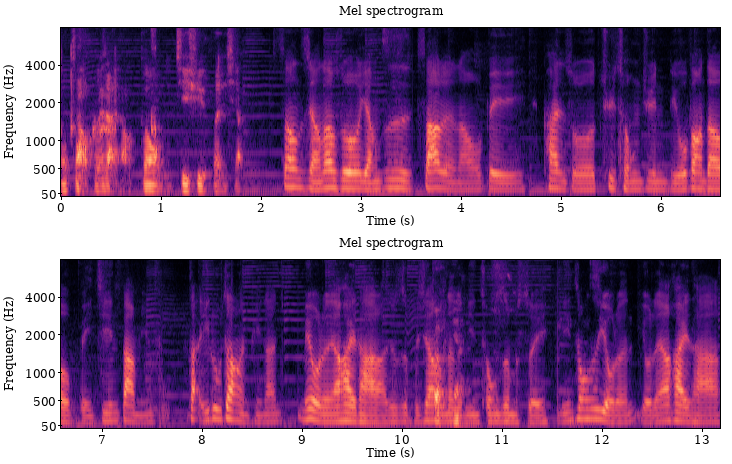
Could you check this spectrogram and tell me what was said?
又找回来哦，跟我们继续分享。上次讲到说，杨志杀人，然后被判说去从军，流放到北京大名府。他一路上很平安，没有人要害他了，就是不像那个林冲这么衰。林冲是有人有人要害他，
